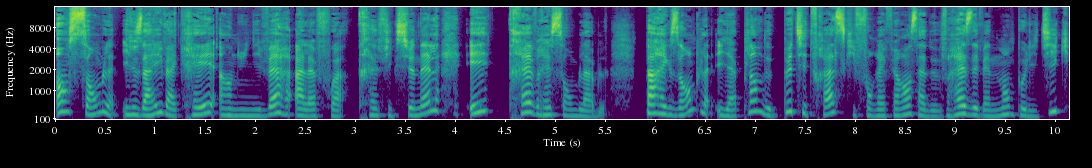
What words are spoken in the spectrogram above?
Ensemble, ils arrivent à créer un univers à la fois très fictionnel et très vraisemblable. Par exemple, il y a plein de petites phrases qui font référence à de vrais événements politiques,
